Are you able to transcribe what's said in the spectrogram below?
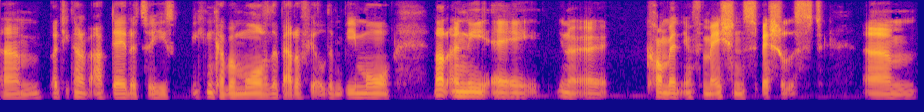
um, but you kind of update it so he's he can cover more of the battlefield and be more not only a you know a combat information specialist, um,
